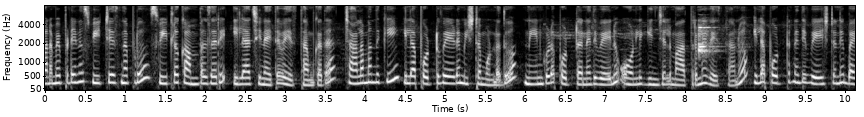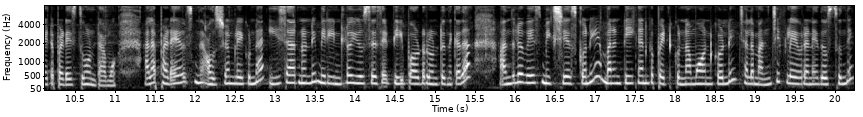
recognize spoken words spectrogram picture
మనం ఎప్పుడైనా స్వీట్ చేసినప్పుడు స్వీట్లో కంపల్సరీ ఇలాచీని అయితే వేస్తాం కదా. చాలామందికి ఇలా పొట్టు వేయడం ఇష్టం ఉండదు. నేను కూడా పొట్టు అనేది వేయను ఓన్లీ గింజలు మాత్రమే వేస్తాను. ఇలా పొట్టు అనేది వేస్ట్ అని బయట పడేస్తూ ఉంటాము. అలా పడేయాల్సిన అవసరం లేకుండా ఈసారి నుండి మీరు ఇంట్లో యూస్ చేసే టీ పౌడర్ ఉంటుంది కదా అందులో వేసి మిక్స్ చేసుకొని మనం టీ కనుక పెట్టుకున్నాము అనుకోండి చాలా మంచి ఫ్లేవర్ అనేది వస్తుంది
